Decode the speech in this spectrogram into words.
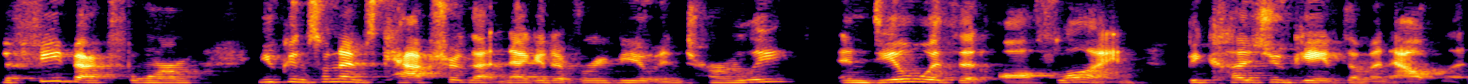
the feedback form you can sometimes capture that negative review internally and deal with it offline because you gave them an outlet.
